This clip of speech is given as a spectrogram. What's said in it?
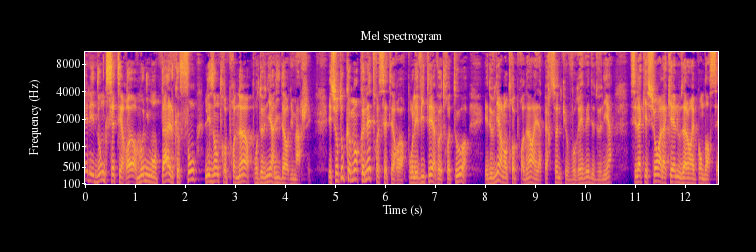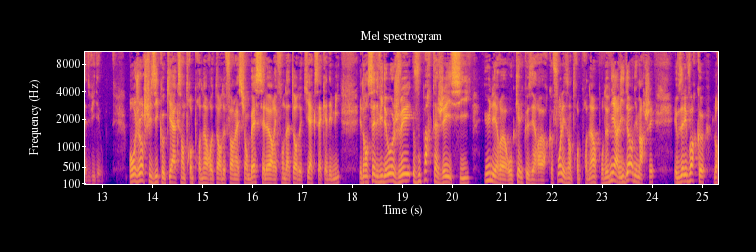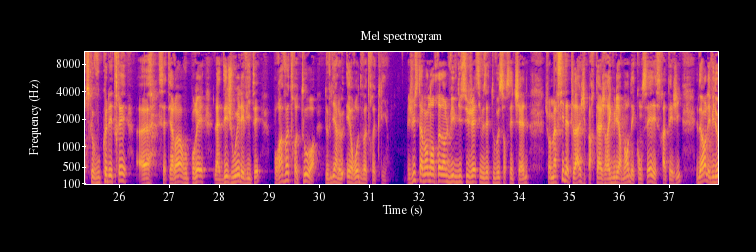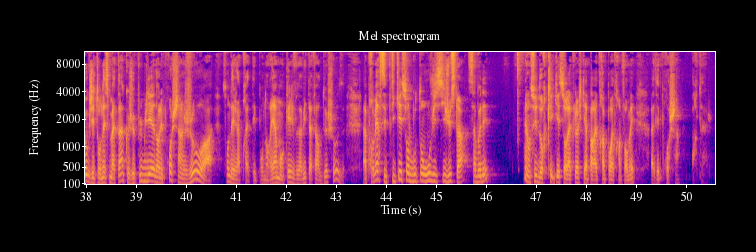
Quelle est donc cette erreur monumentale que font les entrepreneurs pour devenir leader du marché? Et surtout, comment connaître cette erreur pour l'éviter à votre tour et devenir l'entrepreneur et la personne que vous rêvez de devenir? C'est la question à laquelle nous allons répondre dans cette vidéo. Bonjour, je suis Zico Kiax, entrepreneur, auteur de formation best-seller et fondateur de Kiax Academy. Et dans cette vidéo, je vais vous partager ici une erreur ou quelques erreurs que font les entrepreneurs pour devenir leader du marché. Et vous allez voir que lorsque vous connaîtrez euh, cette erreur, vous pourrez la déjouer, l'éviter pour à votre tour devenir le héros de votre client. Juste avant d'entrer dans le vif du sujet, si vous êtes nouveau sur cette chaîne, je vous remercie d'être là. J'y partage régulièrement des conseils des stratégies. Et d'ailleurs, les vidéos que j'ai tournées ce matin, que je publierai dans les prochains jours, sont déjà prêtes. Et pour ne rien manquer, je vous invite à faire deux choses. La première, c'est de cliquer sur le bouton rouge ici, juste là, s'abonner. Et ensuite de cliquer sur la cloche qui apparaîtra pour être informé des prochains partages.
